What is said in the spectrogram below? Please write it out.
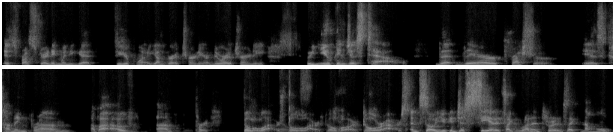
it's frustrating when you get to your point a younger attorney or newer attorney who you can just tell that their pressure is coming from above um, mm-hmm. per billable hours, billable hours, billable hours, billable hours. And so you can just see it. It's like running through it. It's like, no,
